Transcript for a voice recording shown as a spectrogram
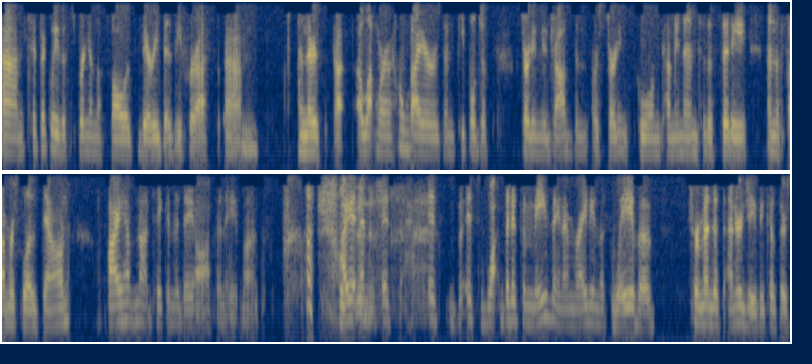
Um, typically the spring and the fall is very busy for us. Um, and there's a, a lot more home buyers and people just starting new jobs and or starting school and coming into the city and the summer slows down. I have not taken a day off in eight months. oh, I, and it's it's it's but it's amazing. I'm riding this wave of tremendous energy because there's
